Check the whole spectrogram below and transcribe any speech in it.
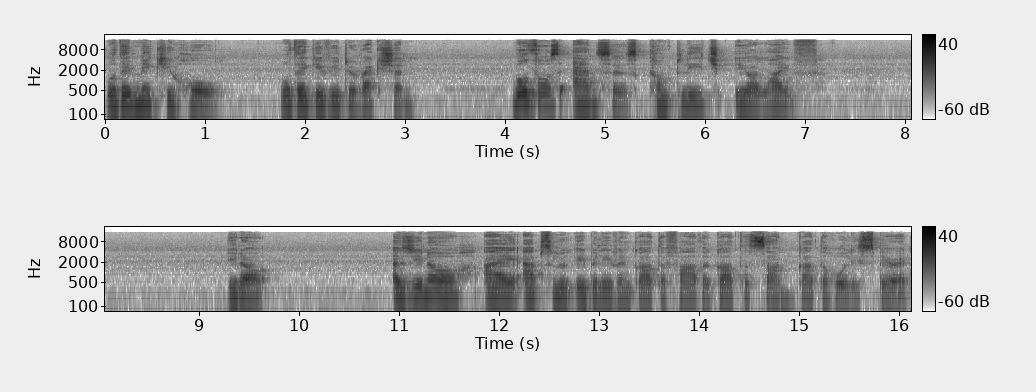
Will they make you whole? Will they give you direction? Will those answers complete your life? You know, as you know, I absolutely believe in God the Father, God the Son, God the Holy Spirit.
